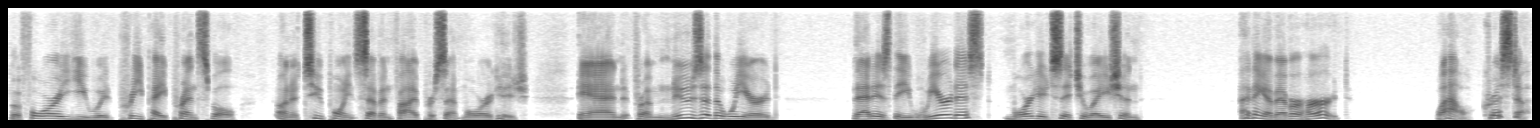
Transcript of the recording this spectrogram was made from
before you would prepay principal on a 2.75% mortgage. And from News of the Weird, that is the weirdest mortgage situation I think I've ever heard. Wow, Krista.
